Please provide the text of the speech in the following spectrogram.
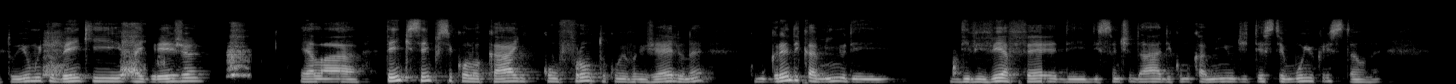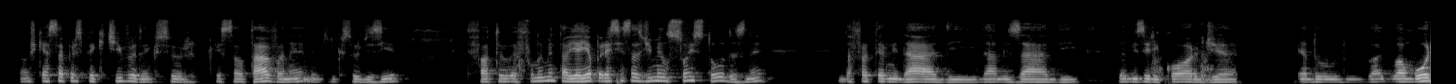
Intuiu muito bem que a igreja ela tem que sempre se colocar em confronto com o evangelho, né? Como grande caminho de, de viver a fé, de, de santidade, como caminho de testemunho cristão, né? Então, acho que essa perspectiva né, que o senhor ressaltava, né, dentro do que o senhor dizia, de fato é fundamental. E aí aparecem essas dimensões todas, né? Da fraternidade, da amizade, da misericórdia, é do, do, do amor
